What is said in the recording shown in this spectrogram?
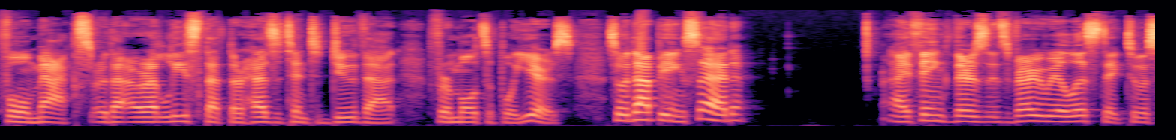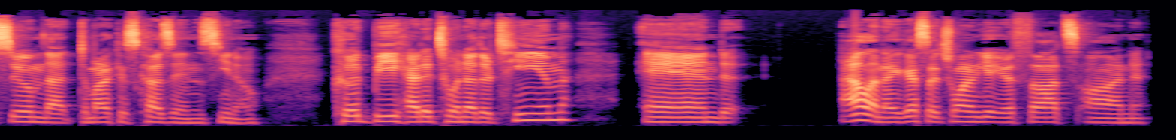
full max or that or at least that they're hesitant to do that for multiple years. So with that being said, I think there's it's very realistic to assume that DeMarcus Cousins, you know, could be headed to another team. And Alan, I guess I just wanted to get your thoughts on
